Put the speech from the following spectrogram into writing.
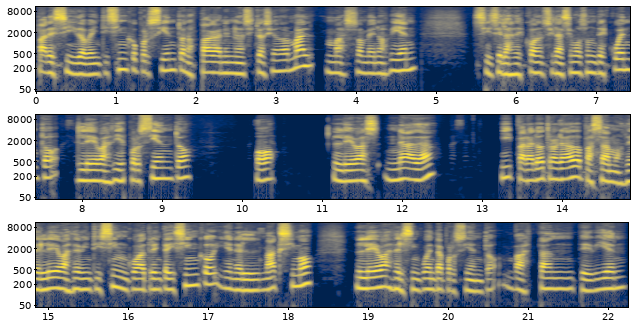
parecido, 25% nos pagan en una situación normal, más o menos bien. Si, se las si le hacemos un descuento, levas 10% o levas nada. Y para el otro lado pasamos de levas de 25 a 35 y en el máximo levas del 50%. Bastante bien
